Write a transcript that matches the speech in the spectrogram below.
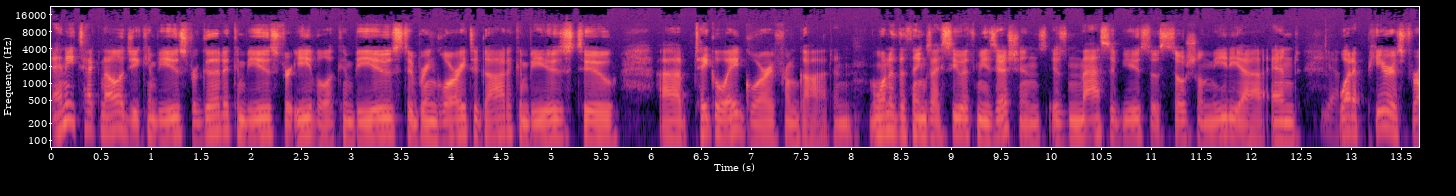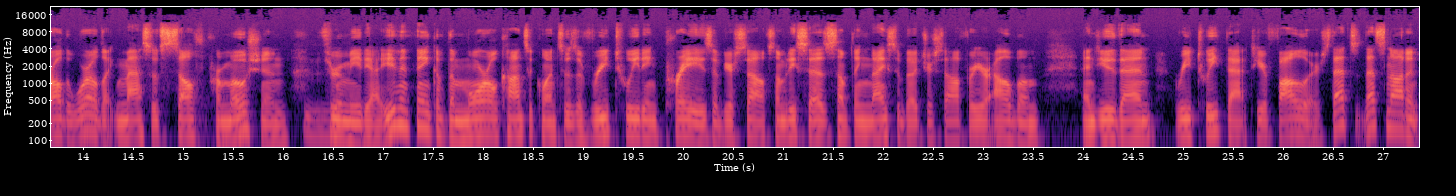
any technology can be used for good, it can be used for evil, it can be used to bring glory to God, it can be used to uh, take away glory from God. And one of the things I see with musicians is massive use of social media and yeah. what appears for all the world like massive self promotion mm-hmm. through media. Even think of the moral consequences of retweeting praise of yourself. Somebody says something nice about yourself or your album and you then retweet that to your followers. That's that's not an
